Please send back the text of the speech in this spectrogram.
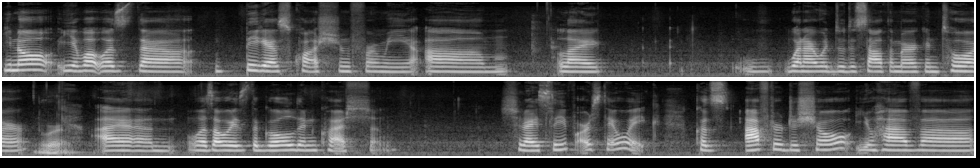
You know, yeah, what was the biggest question for me? Um, like when I would do the South American tour, right. I um, was always the golden question: Should I sleep or stay awake? Because after the show, you have uh,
